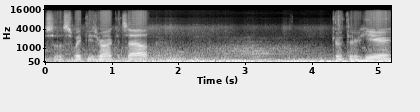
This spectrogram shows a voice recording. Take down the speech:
So let's wait these rockets out. Go through here.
